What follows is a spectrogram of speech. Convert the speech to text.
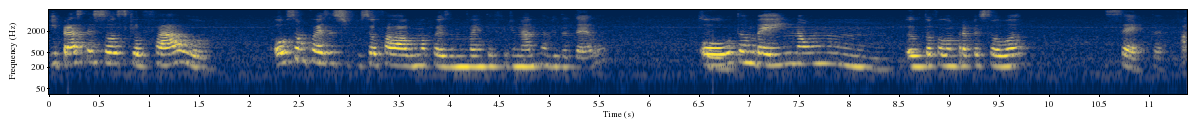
E para as pessoas que eu falo, ou são coisas, tipo, se eu falar alguma coisa não vai interferir nada na vida dela. Sim. Ou também não. Eu tô falando pra pessoa certa. Ah,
